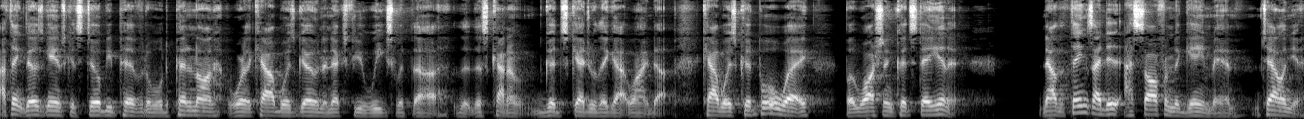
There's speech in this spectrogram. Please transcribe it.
I think those games could still be pivotal depending on where the Cowboys go in the next few weeks with uh, this kind of good schedule they got lined up. Cowboys could pull away, but Washington could stay in it. Now the things I did I saw from the game, man, I'm telling you,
